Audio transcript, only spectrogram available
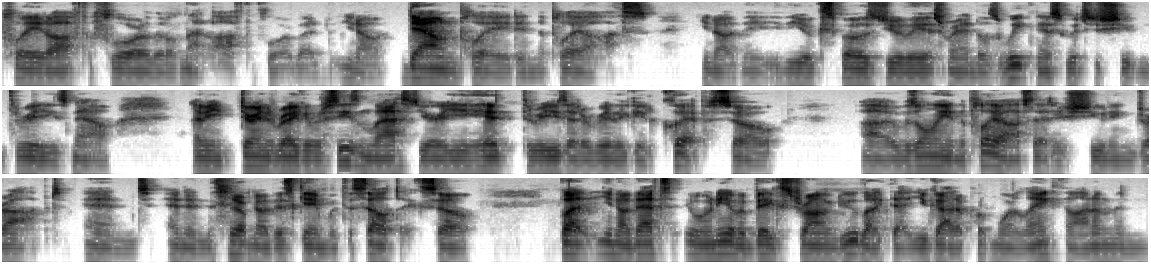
played off the floor a little, not off the floor, but you know, downplayed in the playoffs. You know, the, you expose Julius Randle's weakness, which is shooting threes. Now, I mean, during the regular season last year, he hit threes at a really good clip. So uh, it was only in the playoffs that his shooting dropped, and and in Yep. you know this game with the Celtics. So, but you know that's when you have a big, strong dude like that, you got to put more length on him. And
